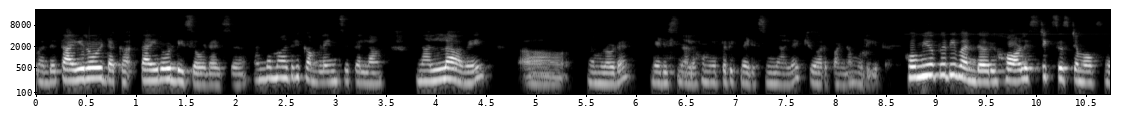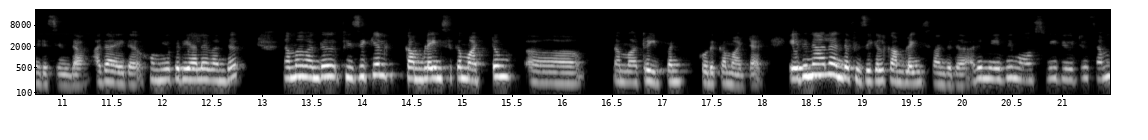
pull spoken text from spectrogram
வந்து தைராய்டு தைராய்டு டிசார்டர்ஸு அந்த மாதிரி கம்ப்ளைண்ட்ஸுக்கெல்லாம் நல்லாவே நம்மளோட மெடிசனால ஹோமியோபதிக் மெடிசனால க்யூர் பண்ண முடியுது. ஹோமியோபதி வந்து ஒரு ஹாலிஸ்டிக் சிஸ்டம் ஆஃப் மெடிசின் தான். அதாவது ஹோமியோபதியால வந்து நம்ம வந்து ஃபிசிக்கல் கம்ப்ளைண்ட்ஸுக்கு மட்டும் நம்ம ட்ரீட்மெண்ட் கொடுக்க மாட்டார். எதனால அந்த ஃபிசிக்கல் கம்ப்ளைண்ட்ஸ் வந்தது? அது maybe mostly due to some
